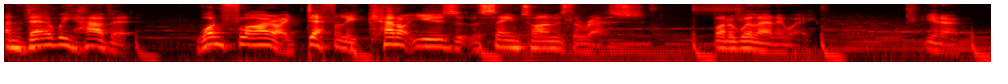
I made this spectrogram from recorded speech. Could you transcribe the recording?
And there we have it. One flyer I definitely cannot use at the same time as the rest, but I will anyway. You know,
